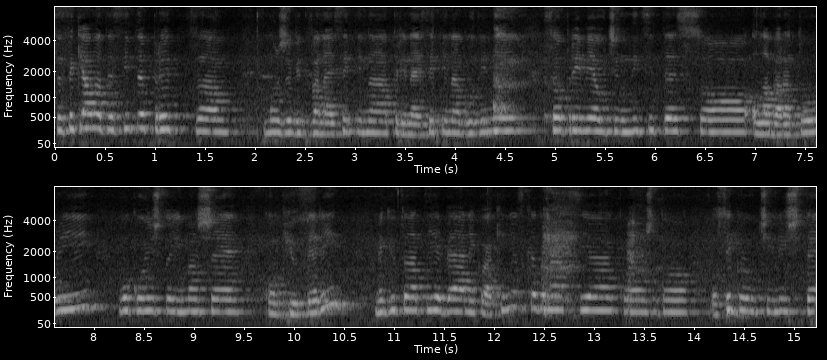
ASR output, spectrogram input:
се сеќавате сите пред може би 12 на 13 на години се опремија учениците со лаборатории во кои што имаше компјутери, меѓутоа тие беа некоја кинеска донација која што во секој училиште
